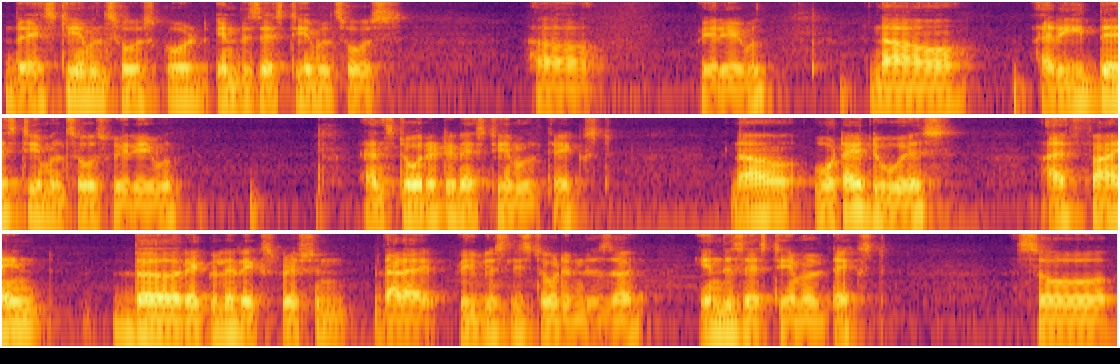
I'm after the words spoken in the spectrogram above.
the HTML source code in this HTML source uh, variable. Now I read the HTML source variable and store it in HTML text. Now what I do is I find the regular expression that I previously stored in result in this HTML text. So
